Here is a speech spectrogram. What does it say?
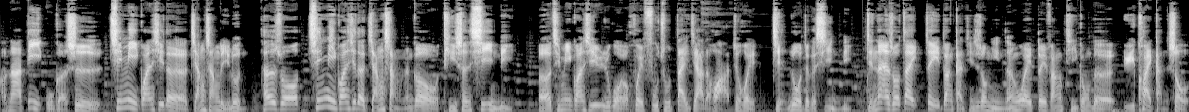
好，那第五个是亲密关系的奖赏理论，他是说亲密关系的奖赏能够提升吸引力，而亲密关系如果会付出代价的话，就会减弱这个吸引力。简单来说，在这一段感情之中，你能为对方提供的愉快感受、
